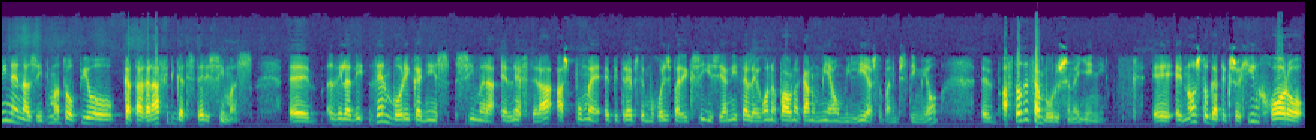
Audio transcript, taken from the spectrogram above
είναι ένα ζήτημα το οποίο καταγράφει την καθυστέρησή μας. Ε, δηλαδή δεν μπορεί κανείς σήμερα ελεύθερα, ας πούμε επιτρέψτε μου χωρίς παρεξήγηση, αν ήθελα εγώ να πάω να κάνω μια ομιλία στο Πανεπιστήμιο, ε, αυτό δεν θα μπορούσε να γίνει. Ε, ενώ στον κατεξοχήν χώρο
